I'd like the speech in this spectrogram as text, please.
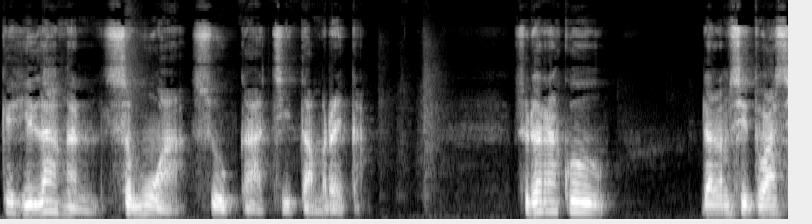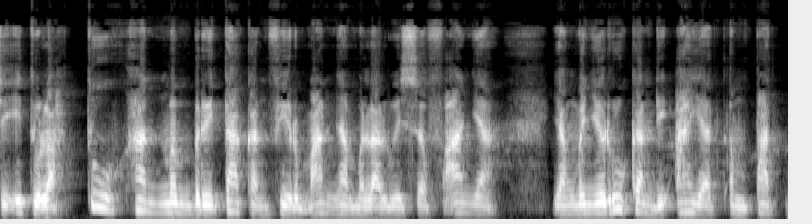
kehilangan semua sukacita mereka. Saudaraku, dalam situasi itulah Tuhan memberitakan firman-Nya melalui Sefanya yang menyerukan di ayat 14.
